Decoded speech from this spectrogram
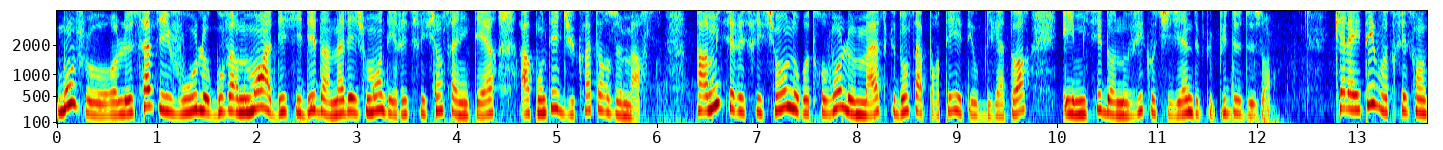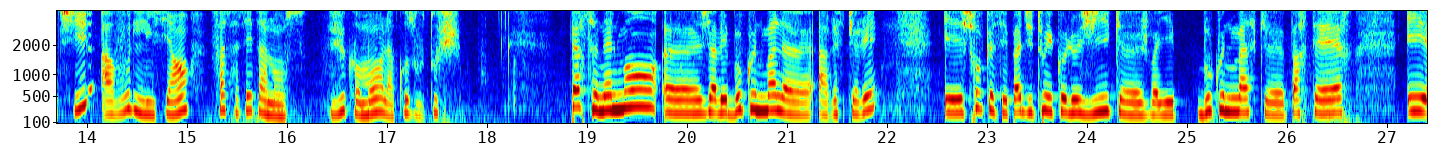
Bonjour, le saviez-vous, le gouvernement a décidé d'un allègement des restrictions sanitaires à compter du 14 mars. Parmi ces restrictions, nous retrouvons le masque dont sa portée était obligatoire et émissé dans nos vies quotidiennes depuis plus de deux ans. Quel a été votre ressenti, à vous les lycéens, face à cette annonce, vu comment la cause vous touche? Personnellement, euh, j'avais beaucoup de mal euh, à respirer. Et je trouve que c'est pas du tout écologique. Euh, Je voyais beaucoup de masques par terre. Et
